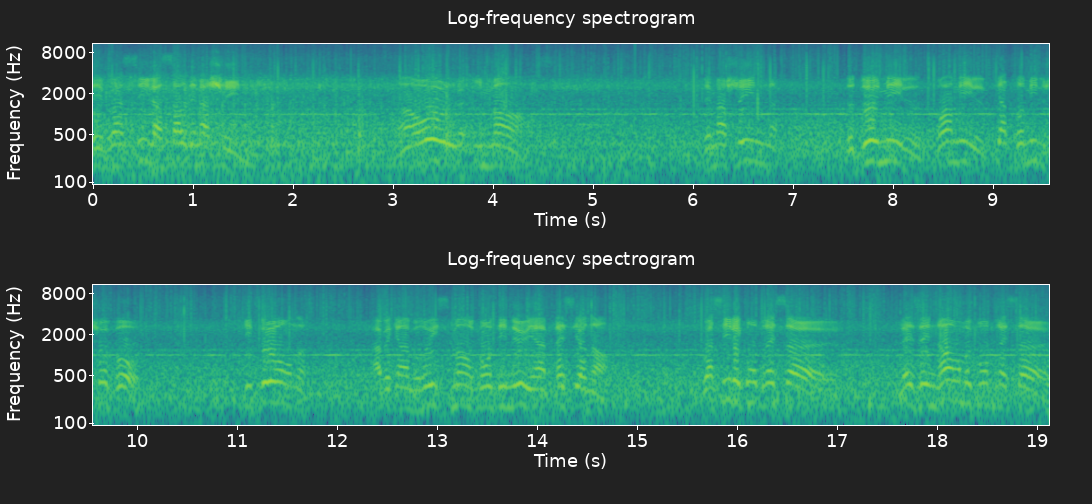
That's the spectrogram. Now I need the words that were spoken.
Et voici la salle des machines. Un hall immense. Des machines de 2000, 3000, 4000 chevaux qui tournent avec un bruissement continu et impressionnant. Voici les compresseurs, les énormes compresseurs.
